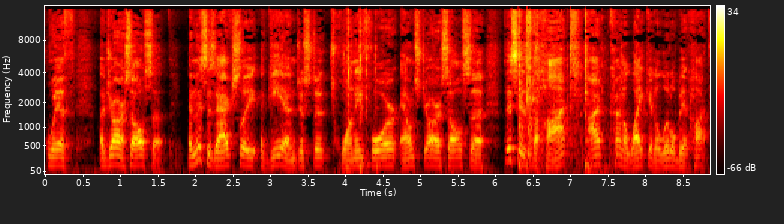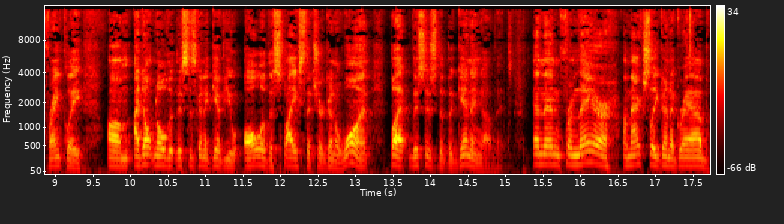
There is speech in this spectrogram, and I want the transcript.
with a jar of salsa. And this is actually, again, just a 24 ounce jar of salsa. This is the hot. I kind of like it a little bit hot, frankly. Um, I don't know that this is going to give you all of the spice that you're going to want, but this is the beginning of it. And then from there, I'm actually going to grab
